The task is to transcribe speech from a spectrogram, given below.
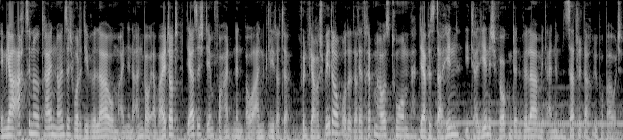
Im Jahr 1893 wurde die Villa um einen Anbau erweitert, der sich dem vorhandenen Bau angliederte. Fünf Jahre später wurde der Treppenhausturm der bis dahin italienisch wirkenden Villa mit einem Satteldach überbaut.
